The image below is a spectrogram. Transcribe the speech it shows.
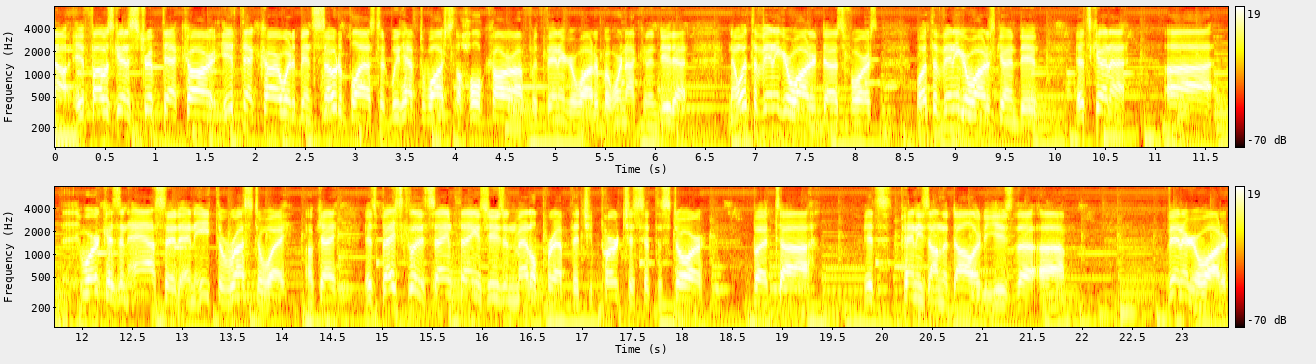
Now, if I was gonna strip that car, if that car would have been soda blasted, we'd have to wash the whole car off with vinegar water, but we're not gonna do that. Now, what the vinegar water does for us, what the vinegar water is gonna do, it's gonna uh, work as an acid and eat the rust away, okay? It's basically the same thing as using metal prep that you purchase at the store, but uh, it's pennies on the dollar to use the uh, vinegar water.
